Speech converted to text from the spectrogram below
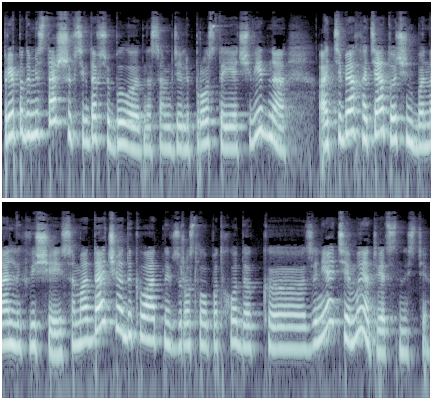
преподами старше всегда все было на самом деле просто и очевидно. От тебя хотят очень банальных вещей. Самоотдачи адекватной, взрослого подхода к занятиям и ответственности.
